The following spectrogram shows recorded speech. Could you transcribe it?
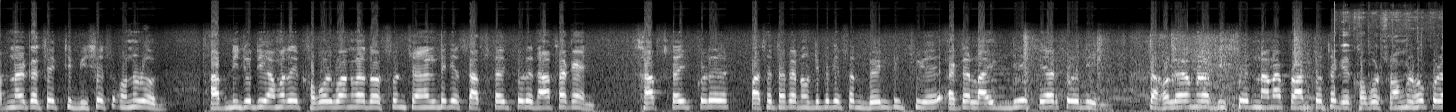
আপনার কাছে একটি বিশেষ অনুরোধ আপনি যদি আমাদের খবর বাংলা দর্শন চ্যানেলটিকে সাবস্ক্রাইব করে না থাকেন, সাবস্ক্রাইব করে পাশে থাকা নোটিফিকেশন বেলটি ছুঁয়ে একটা লাইক দিয়ে শেয়ার করে দিন। তাহলে আমরা বিশ্বের নানা প্রান্ত থেকে খবর সংগ্রহ করে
